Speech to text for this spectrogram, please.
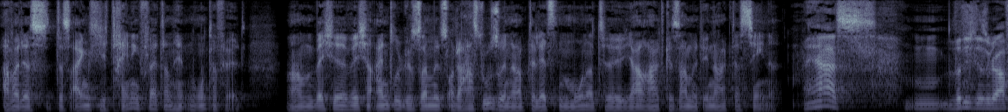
aber das das eigentliche Training vielleicht dann hinten runterfällt. Ähm, welche welche Eindrücke sammelst oder hast du so innerhalb der letzten Monate Jahre halt gesammelt innerhalb der Szene? Ja, es mh, würde ich dir sogar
